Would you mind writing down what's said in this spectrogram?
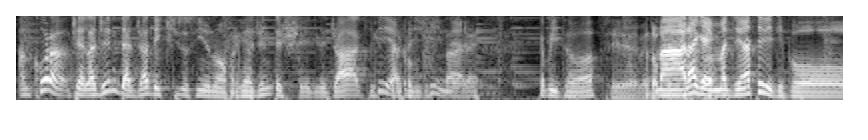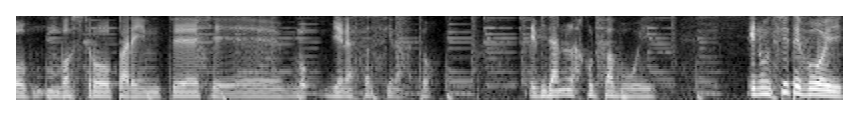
ancora, cioè, la gente ha già deciso sì o no, perché la gente sceglie già chi Sì, sta a conquistare. Capito? Sì, Ma tutto. raga, immaginatevi tipo un vostro parente che boh, viene assassinato e vi danno la colpa a voi. E non siete voi.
